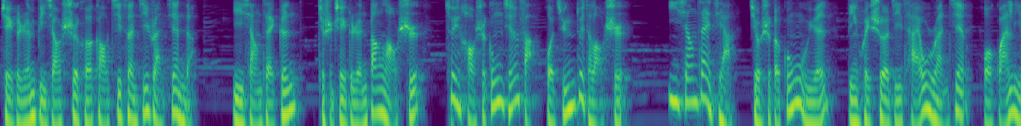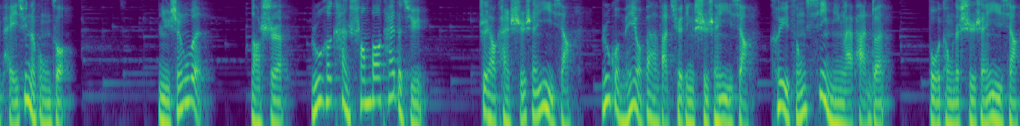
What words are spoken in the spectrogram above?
这个人比较适合搞计算机软件的，意向在根，就是这个人当老师，最好是公检法或军队的老师；意向在甲，就是个公务员，并会涉及财务软件或管理培训的工作。女生问老师：如何看双胞胎的局？这要看时辰意向，如果没有办法确定时辰意向，可以从姓名来判断。不同的时辰意向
